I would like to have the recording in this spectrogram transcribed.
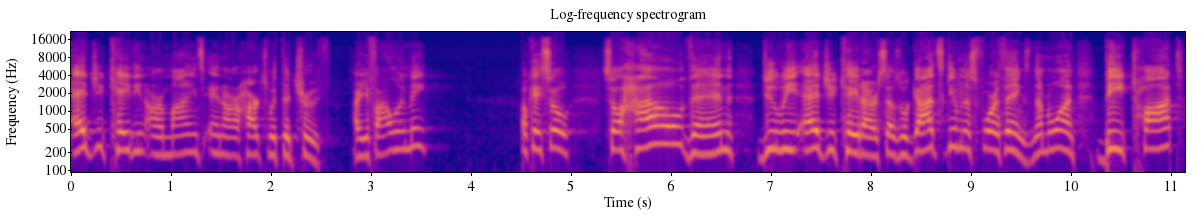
educating our minds and our hearts with the truth. Are you following me? Okay, so, so how then do we educate ourselves? Well, God's given us four things. Number one, be taught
